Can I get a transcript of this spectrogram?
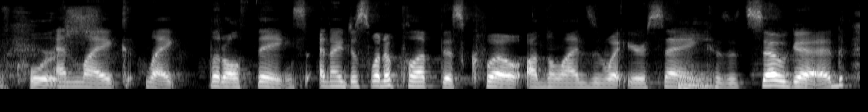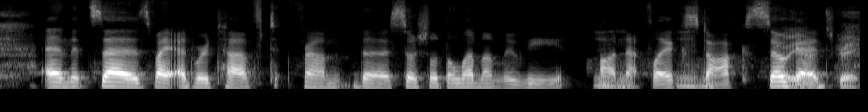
Of course. And like like little things. And I just want to pull up this quote on the lines of what you're saying Mm. because it's so good. And it says by Edward Tufte from the Social Dilemma movie on Mhm. Netflix, Mhm. Stocks. So Oh, yeah, good. it's great.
